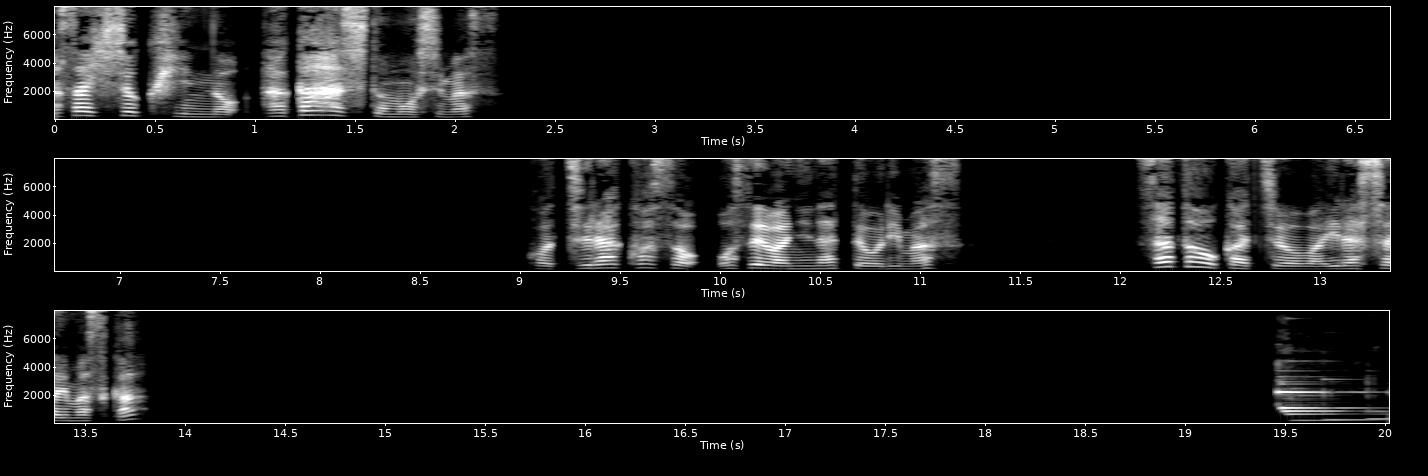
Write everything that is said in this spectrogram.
朝日食品の高橋と申しますこちらこそお世話になっております佐藤課長はいらっしゃいますか？うん。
